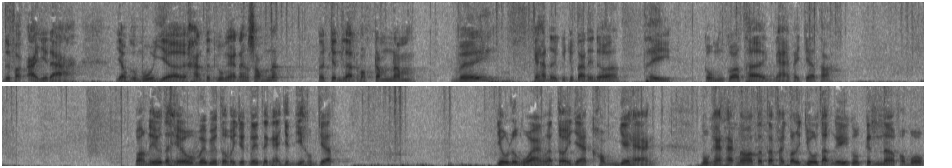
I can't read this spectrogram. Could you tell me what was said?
Đức Phật A Di Đà vào cái múi giờ hành tinh của ngài đang sống đó nó chênh lệch 100 năm với cái hành tinh của chúng ta đi nữa thì cũng có thời ngài phải chết thôi. Còn nếu ta hiểu với biểu tượng về triết lý thì ngài vĩnh viễn không chết. Vô lượng quan là tuệ giác không giới hạn. Muốn khai thác nó ta, ta phải có được vô tận ý của kinh ờ, phổ môn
